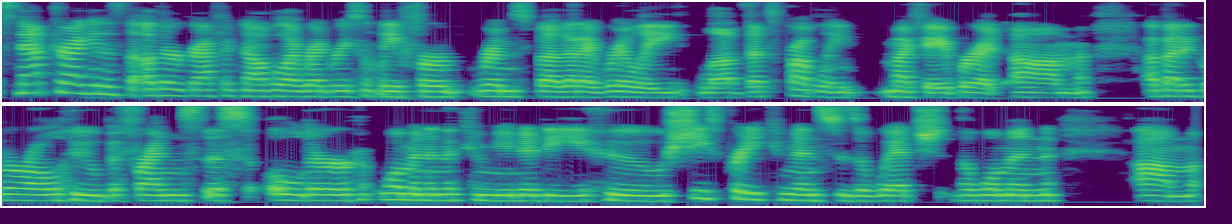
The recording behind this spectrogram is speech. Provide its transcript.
Snapdragon is the other graphic novel I read recently for RIMSPA that I really love. That's probably my favorite. Um, about a girl who befriends this older woman in the community who she's pretty convinced is a witch. The woman um,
